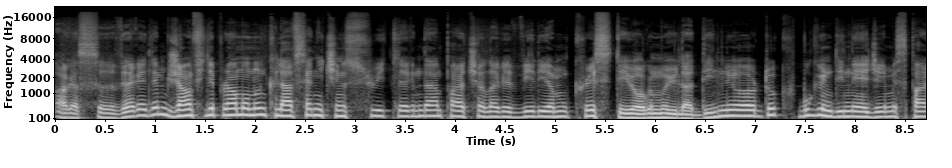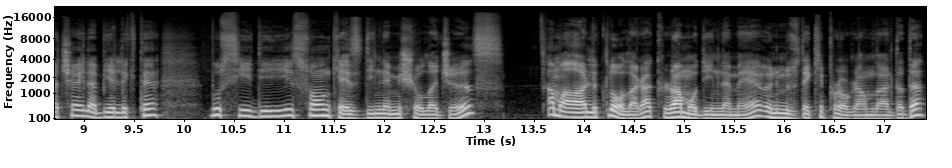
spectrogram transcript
arası verelim. Jean-Philippe Rameau'nun klavsen için suitlerinden parçaları William Christie yorumuyla dinliyorduk. Bugün dinleyeceğimiz parçayla birlikte bu CD'yi son kez dinlemiş olacağız. Ama ağırlıklı olarak Rameau dinlemeye önümüzdeki programlarda da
